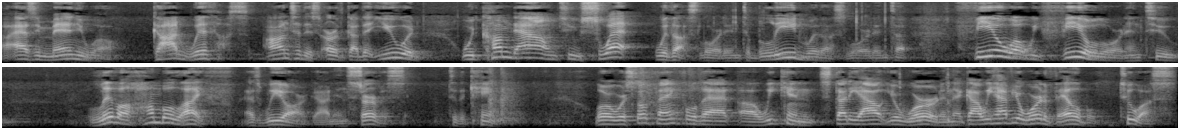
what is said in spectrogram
uh, as Emmanuel, God with us, onto this earth, God, that you would would come down to sweat with us, Lord, and to bleed with us, Lord, and to feel what we feel, Lord, and to live a humble life as we are, God, in service to the King. Lord, we're so thankful that uh, we can study out your word and that, God, we have your word available to us.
